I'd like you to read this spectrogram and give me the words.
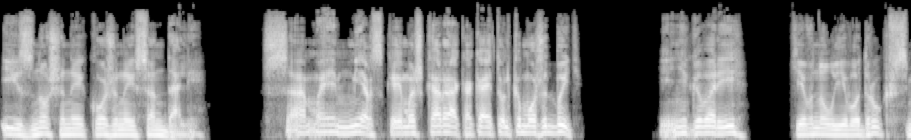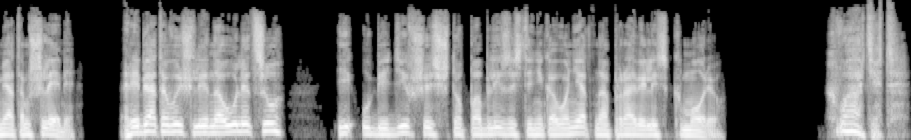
и изношенные кожаные сандалии. «Самая мерзкая мошкара, какая только может быть!» «И не говори!» — кивнул его друг в смятом шлеме. Ребята вышли на улицу и, убедившись, что поблизости никого нет, направились к морю. «Хватит!»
